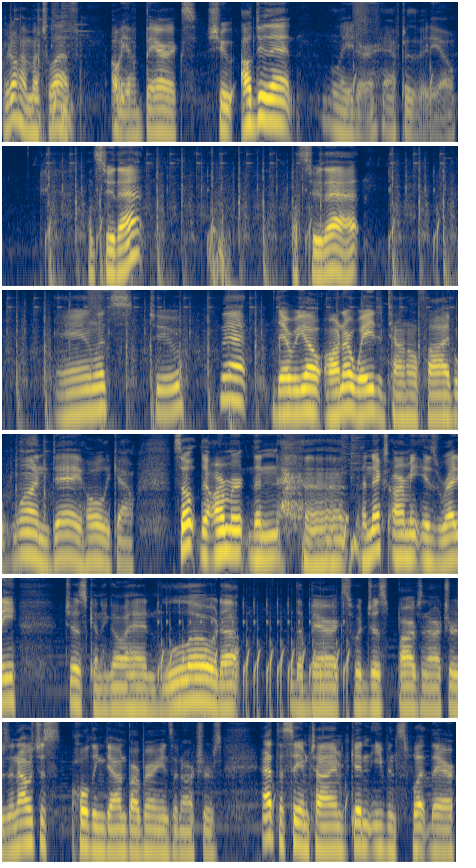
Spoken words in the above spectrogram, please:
We don't have much left. Oh, we have barracks. Shoot, I'll do that later after the video. Let's do that. Let's do that. And let's do that. There we go. On our way to Town Hall 5. One day. Holy cow. So the armor, the, uh, the next army is ready. Just going to go ahead and load up the barracks with just barbs and archers. And I was just holding down barbarians and archers at the same time. Getting even split there.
